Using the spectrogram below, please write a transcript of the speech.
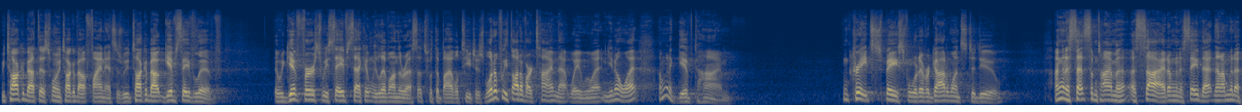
We talk about this when we talk about finances. We talk about give, save, live. That we give first, we save second, we live on the rest. That's what the Bible teaches. What if we thought of our time that way? We went, you know what? I'm going to give time. and create space for whatever God wants to do. I'm going to set some time aside. I'm going to save that, and then I'm going to,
